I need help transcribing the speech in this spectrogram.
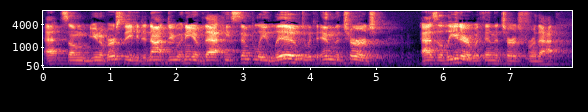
at some university. He did not do any of that. He simply lived within the church as a leader within the church for that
